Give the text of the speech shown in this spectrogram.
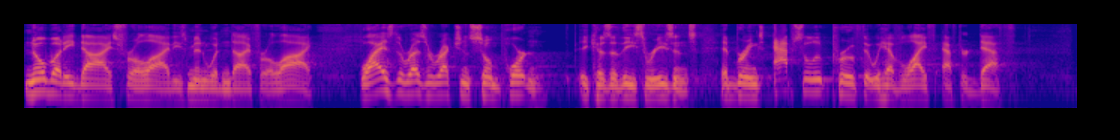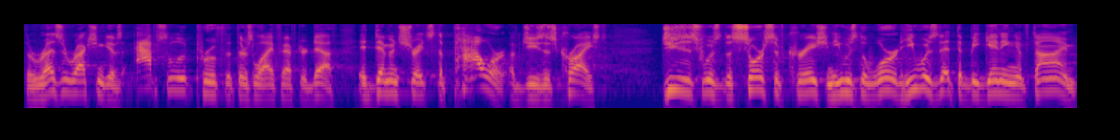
Nobody dies for a lie. These men wouldn't die for a lie. Why is the resurrection so important? Because of these reasons. It brings absolute proof that we have life after death. The resurrection gives absolute proof that there's life after death. It demonstrates the power of Jesus Christ Jesus was the source of creation. He was the Word. He was at the beginning of time.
